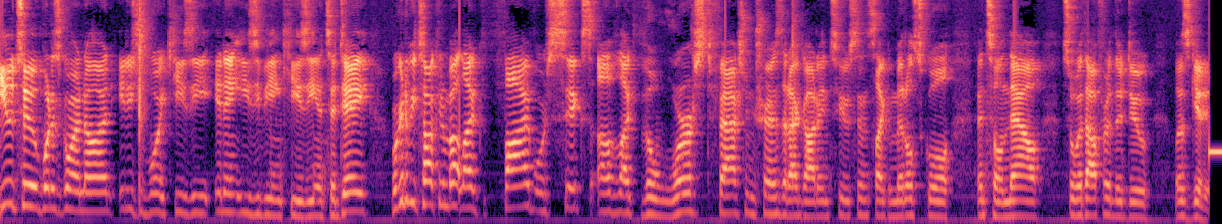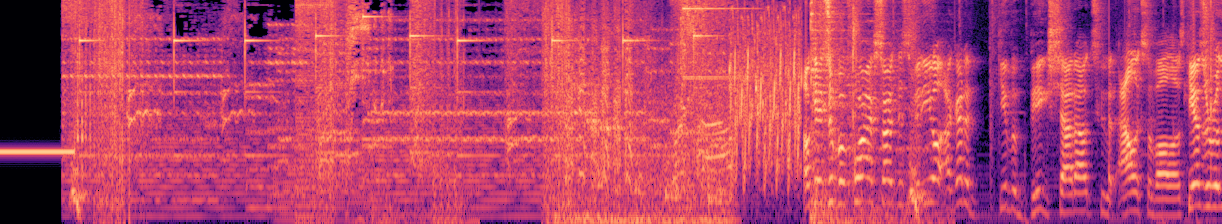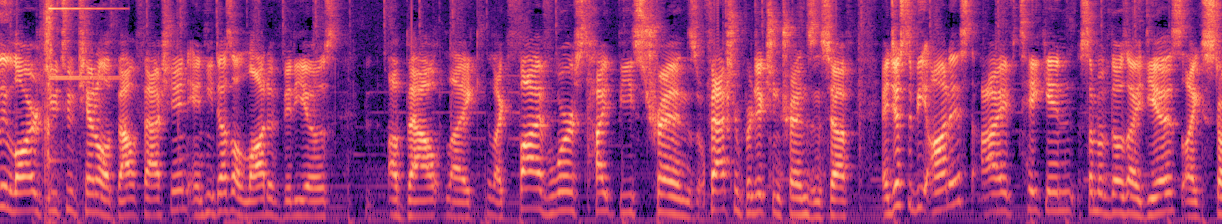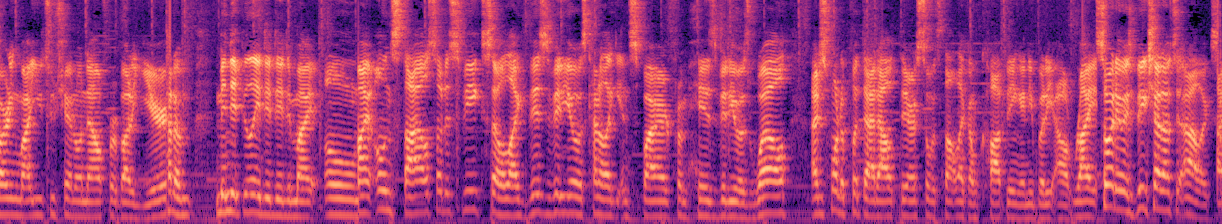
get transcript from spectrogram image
YouTube, what is going on? It is your boy Keezy. It ain't easy being Keezy. And today, we're gonna be talking about like five or six of like the worst fashion trends that I got into since like middle school until now. So without further ado, let's get it. Okay, so before I start this video, I gotta give a big shout out to Alex Avalos. He has a really large YouTube channel about fashion and he does a lot of videos about like like five worst hype beast trends, fashion prediction trends and stuff. And just to be honest, I've taken some of those ideas, like starting my YouTube channel now for about a year, kind of manipulated it in my own my own style, so to speak. So like this video is kind of like inspired from his video as well. I just want to put that out there so it's not like I'm copying anybody outright. So anyways, big shout out to Alex.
